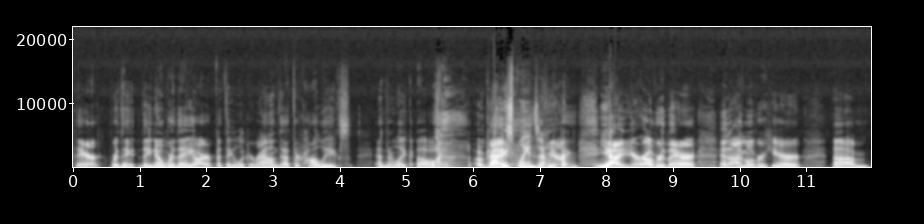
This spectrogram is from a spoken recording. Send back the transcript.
there where they they know where they are, but they look around at their colleagues and they're like, "Oh, okay, that explains everything." You're, yeah. yeah. you're over there, and I'm over here. Um,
